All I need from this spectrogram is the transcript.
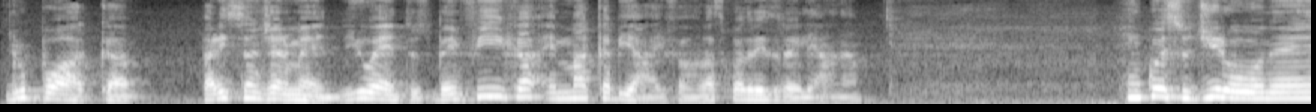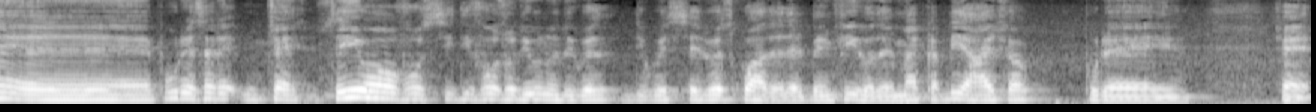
gruppo H Paris Saint Germain, Juventus, Benfica e Maccabi Haifa, la squadra israeliana. In questo girone, eh, pure sare- cioè, se io fossi tifoso di una di, que- di, queste due squadre, del Benfica o del Maccabi Haifa, pure cioè,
